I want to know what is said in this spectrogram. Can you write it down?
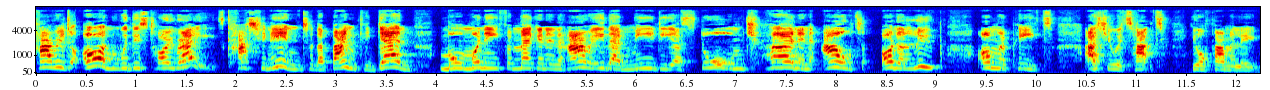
carried on with this tirade, cashing in to the bank again, more money for Meghan and Harry, their media storm churning out on a loop, on repeat, as you attacked your family.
